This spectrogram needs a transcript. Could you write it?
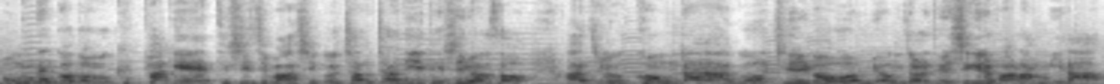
먹는 거 너무 급하게 드시지 마시고 천천히 드시면서 아주 건강하고 즐거운 명절 되시길 바랍니다.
